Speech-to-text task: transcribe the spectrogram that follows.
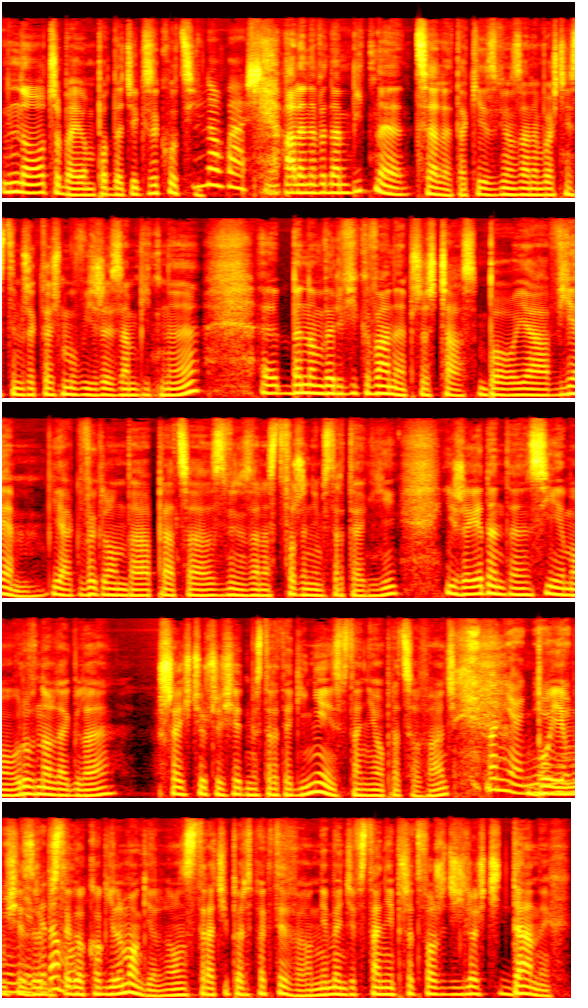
No, trzeba ją poddać egzekucji. No właśnie. Ale nawet ambitne cele, takie związane właśnie z tym, że ktoś mówi, że jest ambitny, e, będą weryfikowane przez czas, bo ja wiem, jak wygląda praca związana z tworzeniem strategii i że jeden ten CMO równolegle sześciu czy siedmiu strategii nie jest w stanie opracować, no nie, nie, bo jemu nie, się zrobi z tego kogiel-mogiel. On straci perspektywę, on nie będzie w stanie przetworzyć ilości danych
